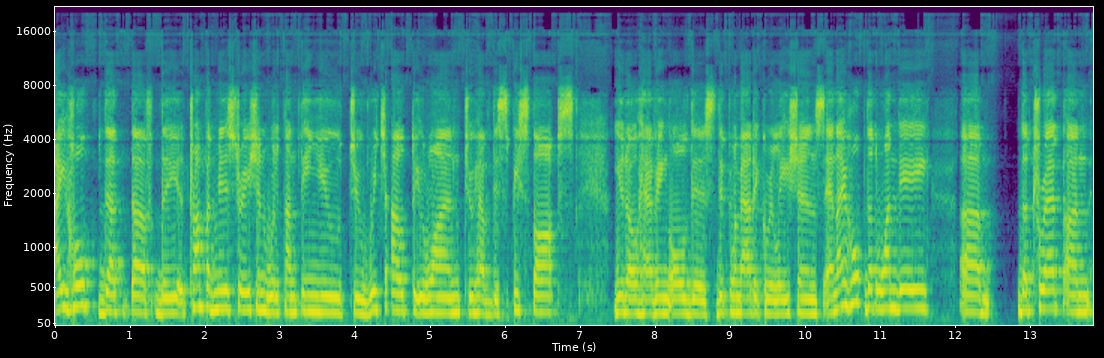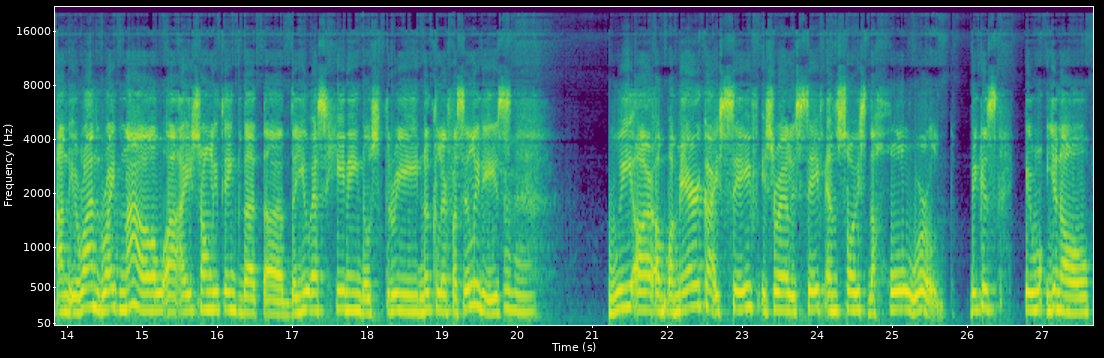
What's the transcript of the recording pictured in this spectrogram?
I hope that the, the Trump administration will continue to reach out to Iran to have these peace talks, you know, having all this diplomatic relations. And I hope that one day um, the threat on, on Iran right now, uh, I strongly think that uh, the U.S. hitting those three nuclear facilities. We are um, america is safe israel is safe and so is the whole world. Because you know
